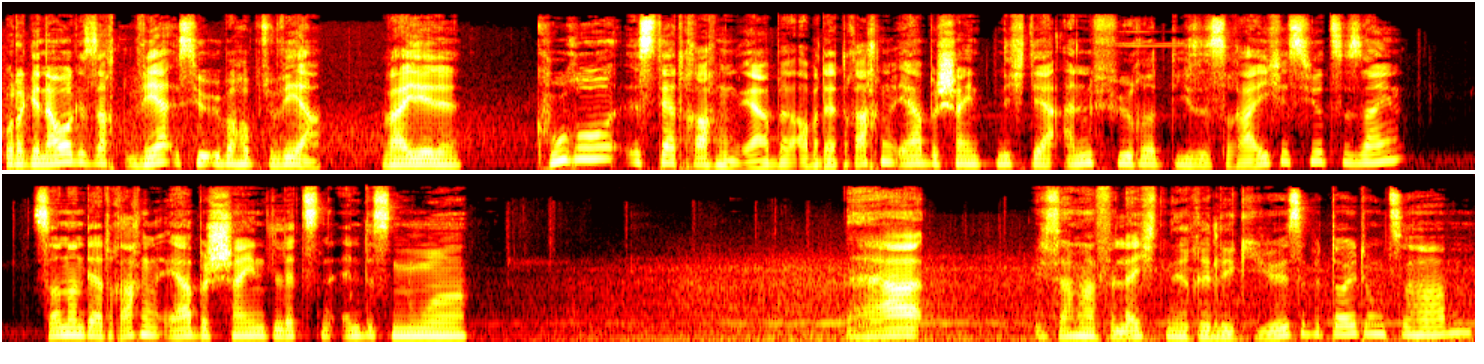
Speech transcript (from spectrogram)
oder genauer gesagt, wer ist hier überhaupt wer? Weil Kuro ist der Drachenerbe, aber der Drachenerbe scheint nicht der Anführer dieses Reiches hier zu sein, sondern der Drachenerbe scheint letzten Endes nur, ja, ich sag mal, vielleicht eine religiöse Bedeutung zu haben.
